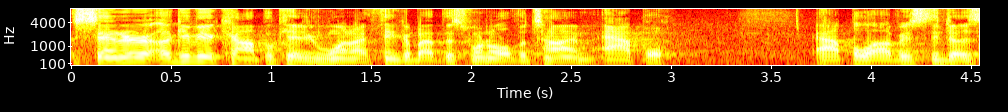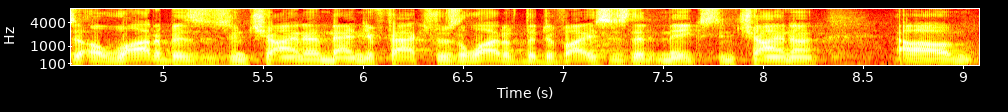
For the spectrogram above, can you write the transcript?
Senator, I'll give you a complicated one. I think about this one all the time Apple. Apple obviously does a lot of business in China, manufactures a lot of the devices that it makes in China. Um,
